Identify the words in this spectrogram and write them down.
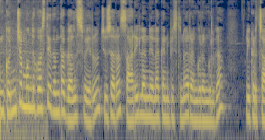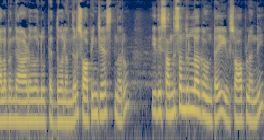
ఇంకొంచెం ముందుకు వస్తే ఇదంతా గర్ల్స్ వేరు. చూసారా? సారీలు అన్నీ ఎలా కనిపిస్తున్నాయి రంగురంగులుగా. ఇక్కడ చాలామంది ఆడవాళ్ళు పెద్దవాళ్ళు అందరూ షాపింగ్ చేస్తున్నారు. ఇది సందు సందుల్లాగా ఉంటాయి ఈ షాపులన్నీ.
